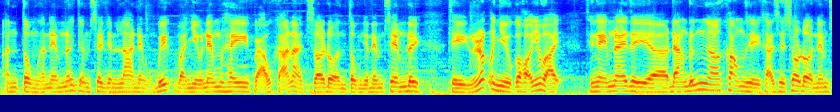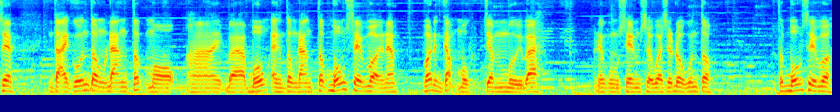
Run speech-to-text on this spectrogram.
Anh Tùng anh em nói cho em xem trên live anh em cũng biết. Và nhiều anh em hay bảo Khải là soi đồ anh Tùng cho anh em xem đi. Thì rất là nhiều câu hỏi như vậy. Thì ngày hôm nay thì à, đang đứng không thì Khải sẽ soi đồ anh em xem. Hiện tại của anh Tùng đang top 1, 2, 3, 4 Anh Tùng đang top 4 server anh em Với đẳng cấp 113 Anh em cùng xem sơ qua sơ đồ của anh Tùng top 4 server.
